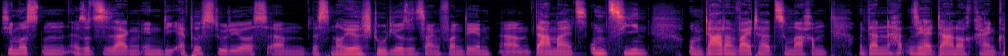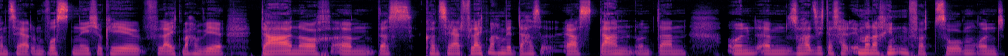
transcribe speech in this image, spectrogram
sie mussten äh, sozusagen in die Apple Studios, ähm, das neue Studio sozusagen von denen ähm, damals umziehen, um da dann weiterzumachen. Und dann hatten sie halt da noch kein Konzert und wussten nicht, okay, vielleicht machen wir da noch ähm, das Konzert, vielleicht machen wir das erst dann und dann. Und ähm, so hat sich das halt immer nach hinten verzogen. Und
